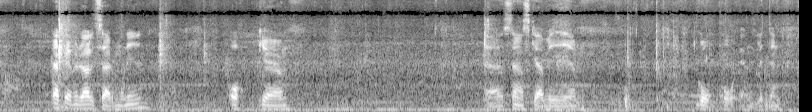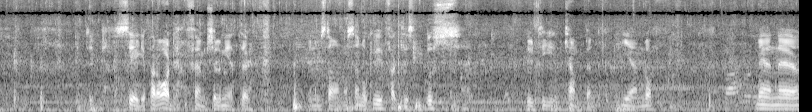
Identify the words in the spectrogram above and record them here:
där sker rallyceremonin. Och eh, eh, sen ska vi gå på en liten typ segerparad 5 kilometer genom stan och sen åker vi faktiskt buss ut i campen igen då. Men eh,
